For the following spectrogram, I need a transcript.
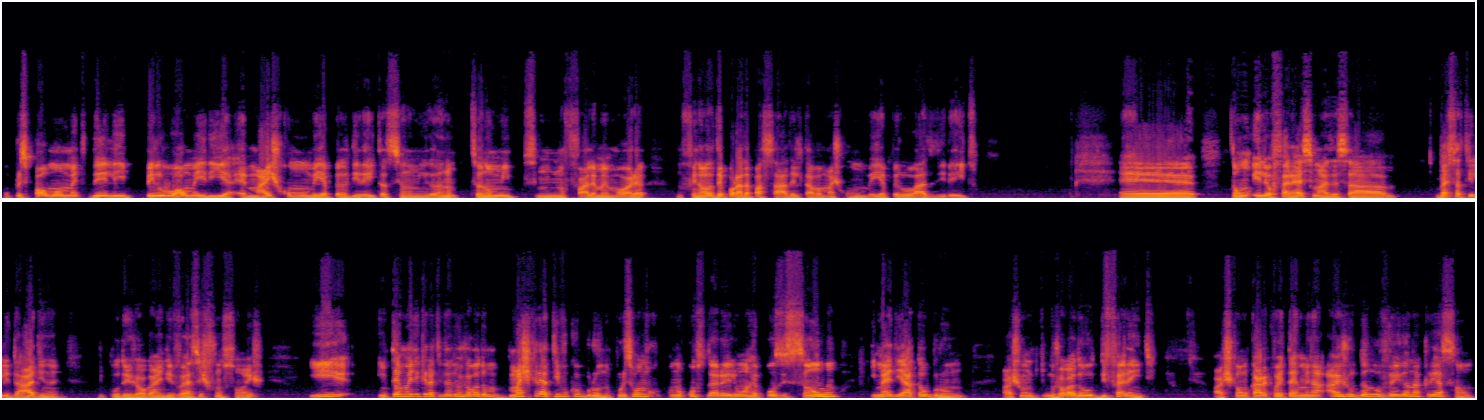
o principal momento dele pelo Almeria é mais como meia pela direita, se eu não me engano, se eu não me, se não falha a memória, no final da temporada passada ele estava mais como meia pelo lado direito. É, então ele oferece mais essa versatilidade, né, de poder jogar em diversas funções e em termos de criatividade é um jogador mais criativo que o Bruno, por isso eu não, não considero ele uma reposição imediata ao Bruno. Acho um, um jogador diferente. Acho que é um cara que vai terminar ajudando o Veiga na criação.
